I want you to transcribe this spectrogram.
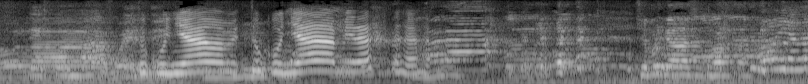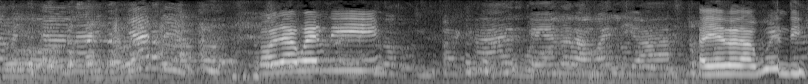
Hola, Tu cuñado, tu cuñada, mira. Siempre que hace falta. Hola Wendy. Ah, es que ya no la Wendy va. Ahí anda la Wendy.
